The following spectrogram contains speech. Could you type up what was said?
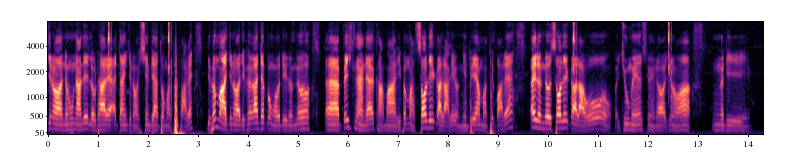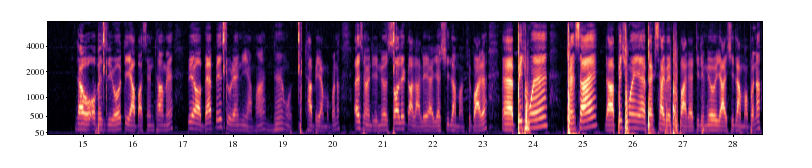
ကျွန်တော်နမူနာလေးလုပ်ထားတဲ့အတိုင်းကျွန်တော်ရှင်းပြတော့မှာဖြစ်ပါတယ်ဒီဘက်မှာကျွန်တော်ဒီဘက်ကဓာတ်ပုံကိုဒီလိုမျိုးအဲ page လှန်တဲ့အခါမှာဒီဘက်မှာ solid color လေးကိုမြင်တွေ့ရမှာဖြစ်ပါတယ်အဲ့လိုမျိုး solid color ကိုယူမယ်ဆိုရင်တော့ကျွန်တော်ကဒီဒါကို opacity ကို100%ထားမယ်ပြီးတော့ back page ဆိုတဲ့နေရာမှာ none ကိုထားပေးရမှာပေါ့နော်အဲ့ဆိုရင်ဒီမျိုး solid color လေးရရှိလာမှာဖြစ်ပါတယ်အဲ page 1 front side ဒါ page 1ရဲ့ back side ပဲဖြစ်ပါတယ်ဒီလိုမျိုးရရှိလာမှာပေါ့နော်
